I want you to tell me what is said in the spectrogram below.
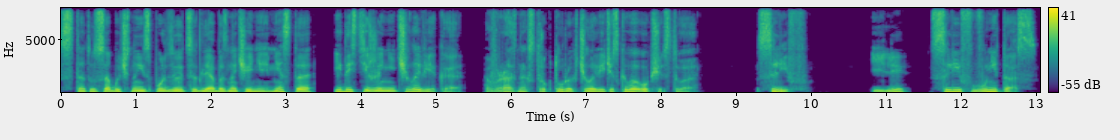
статус обычно используется для обозначения места и достижений человека в разных структурах человеческого общества. Слив. Или слив в унитаз.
